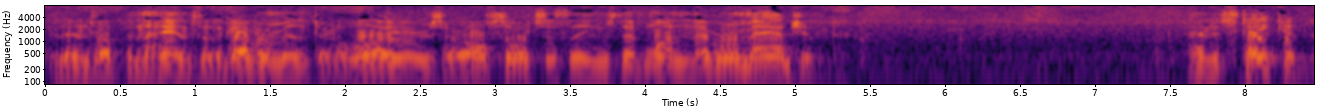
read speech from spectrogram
it ends up in the hands of the government or the lawyers or all sorts of things that one never imagined. And it's taken.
